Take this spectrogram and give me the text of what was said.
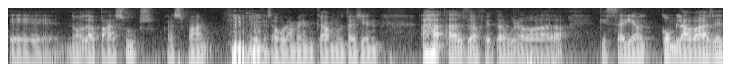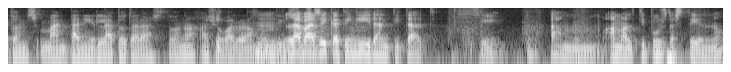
eh, no? de passos que es fan, mm. -hmm. que segurament que molta gent els ha fet alguna vegada, que seria com la base, doncs mantenir-la tota l'estona, això ho valora moltíssim. Mm, La base que tingui identitat Sí, amb, amb el tipus d'estil, no?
